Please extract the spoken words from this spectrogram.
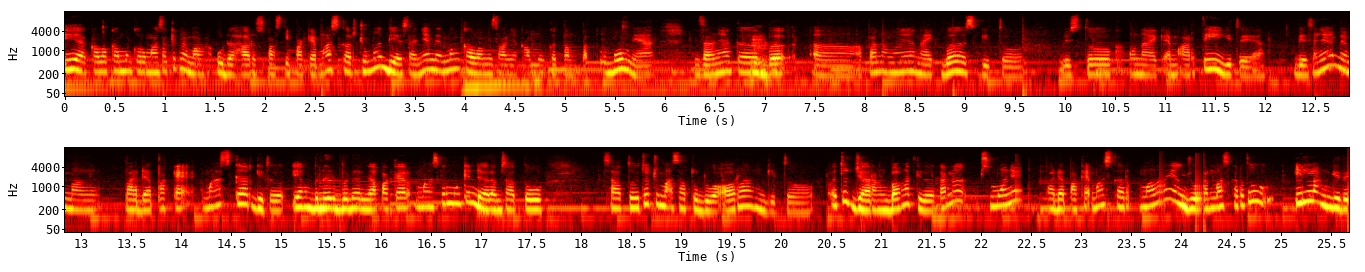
iya kalau kamu ke rumah sakit memang udah harus pasti pakai masker cuma biasanya memang kalau misalnya kamu ke tempat umum ya misalnya ke Hmm. be- eh, apa namanya naik bus gitu habis itu kamu naik MRT gitu ya biasanya memang pada pakai masker gitu yang bener-bener nggak pakai masker mungkin dalam satu satu itu cuma satu dua orang gitu. Itu jarang banget gitu karena semuanya pada pakai masker. Malah yang jualan masker tuh hilang gitu.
